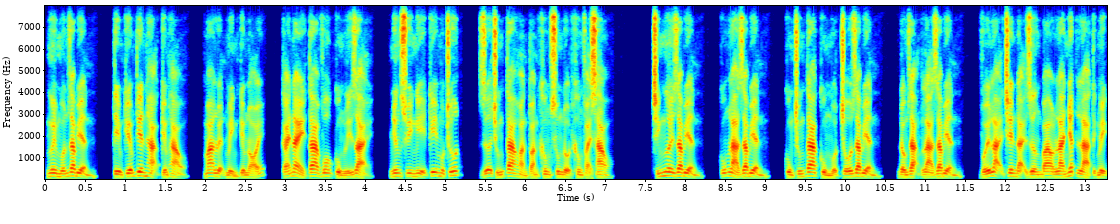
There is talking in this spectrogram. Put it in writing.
ngươi muốn ra biển, tìm kiếm thiên hạ kiếm hảo, ma luyện mình kiếm nói cái này ta vô cùng lý giải, nhưng suy nghĩ kỹ một chút, giữa chúng ta hoàn toàn không xung đột không phải sao? Chính ngươi ra biển, cũng là ra biển, cùng chúng ta cùng một chỗ ra biển, đồng dạng là ra biển, với lại trên đại dương bao la nhất là tịch mịch,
